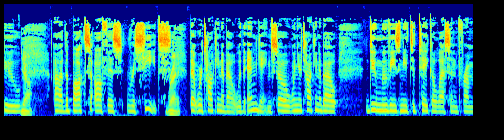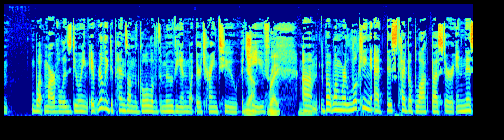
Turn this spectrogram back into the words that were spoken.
to Yeah. uh, the box office receipts Right. that we're talking about with Endgame. So when you're talking about do movies need to take a lesson from what Marvel is doing, it really depends on the goal of the movie and what they're trying to Yeah. achieve. Right. Um, but when we're looking at this type of blockbuster in this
